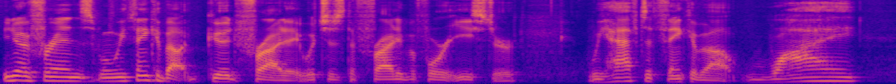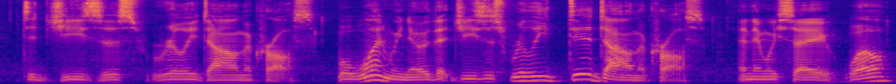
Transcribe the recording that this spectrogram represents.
You know, friends, when we think about Good Friday, which is the Friday before Easter, we have to think about why did Jesus really die on the cross? Well, one, we know that Jesus really did die on the cross. And then we say, well,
